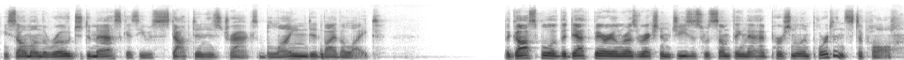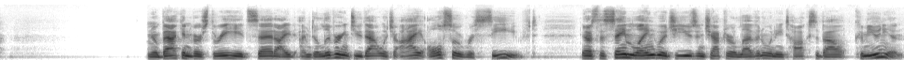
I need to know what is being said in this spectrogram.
He saw him on the road to Damascus. He was stopped in his tracks, blinded by the light. The gospel of the death, burial, and resurrection of Jesus was something that had personal importance to Paul. You know, back in verse 3, he had said, I, am delivering to you that which I also received. Now, it's the same language he used in chapter 11 when he talks about communion.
